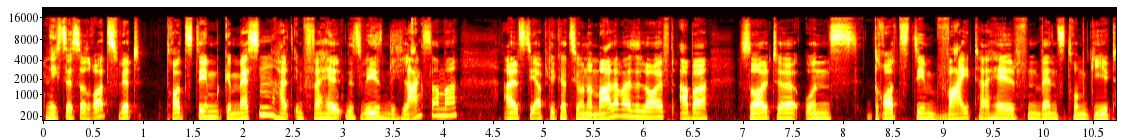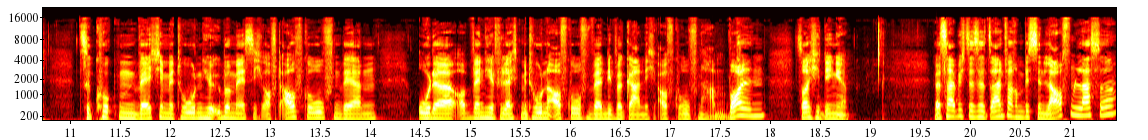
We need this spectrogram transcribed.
Nichtsdestotrotz wird trotzdem gemessen, halt im Verhältnis wesentlich langsamer, als die Applikation normalerweise läuft, aber sollte uns trotzdem weiterhelfen, wenn es darum geht, zu gucken, welche Methoden hier übermäßig oft aufgerufen werden oder ob wenn hier vielleicht Methoden aufgerufen werden, die wir gar nicht aufgerufen haben wollen, solche Dinge. Weshalb ich das jetzt einfach ein bisschen laufen lasse,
